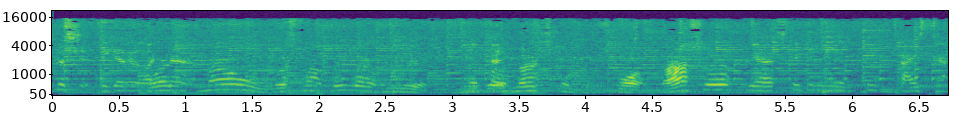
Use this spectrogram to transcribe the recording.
push it together like Wait, that? no, let's not do that one yet. Okay. The next one is what? Bicep? Yeah, stick it in the big bicep.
